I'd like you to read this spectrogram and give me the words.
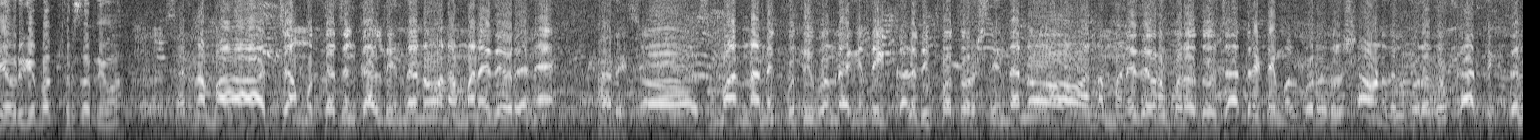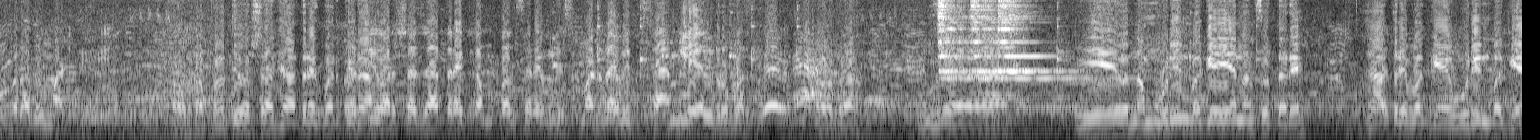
ದೇವರಿಗೆ ಭಕ್ತರು ಸರ್ ನೀವು? ಸರ್ ನಮ್ಮ ಅಜ್ಜ ಮುತ್ತಜ್ಜನ ಕಾಲದಿಂದನೂ ನಮ್ಮ ಮನೆ ದೇವರೇನೆ. ಹಾಂ ರೀ. ಸೊ ಸುಮಾರು ನನಗೆ ಬುದ್ಧಿ ಬಂದಾಗಿಂದ ಈಗ ಕಳೆದ ಇಪ್ಪತ್ತು ವರ್ಷದಿಂದನೂ ನಮ್ಮ ಮನೆ ದೇವ್ರಿಗೆ ಬರೋದು ಜಾತ್ರೆ ಟೈಮಲ್ಲಿ ಬರೋದು ಶ್ರಾವಣದಲ್ಲಿ ಬರೋದು ಕಾರ್ತಿಕದಲ್ಲಿ ಬರೋದು ಮಾಡ್ತೀವಿ. ಹೌದ್ರಾ? ಪ್ರತಿ ವರ್ಷ ಜಾತ್ರೆಗೆ ಬರ್ತೀರಾ? ಪ್ರತಿ ವರ್ಷ ಜಾತ್ರೆ ಕಂಪಲ್ಸರಿ ಮಿಸ್ ಮಾಡಿದ್ರೆ ವಿತ್ ಫ್ಯಾಮಿಲಿ ಎಲ್ಲರೂ ಬರ್ತೀವಿ. ಹೌದಾ ನಿಮಗೆ ಈ ನಮ್ಮ ಊರಿನ ಬಗ್ಗೆ ಏನು ಅನ್ಸುತ್ತೆ ರೀ? ಜಾತ್ರೆ ಬಗ್ಗೆ ಊರಿನ ಬಗ್ಗೆ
